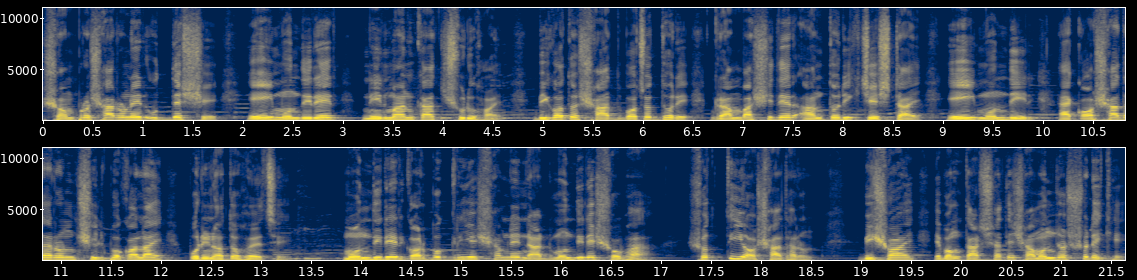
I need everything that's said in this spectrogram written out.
সম্প্রসারণের উদ্দেশ্যে এই মন্দিরের নির্মাণ কাজ শুরু হয়। বিগত সাত বছর ধরে গ্রামবাসীদের আন্তরিক চেষ্টায় এই মন্দির এক অসাধারণ শিল্পকলায় পরিণত হয়েছে। মন্দিরের গর্ভগৃহের সামনে নাট মন্দিরের শোভা সত্যিই অসাধারণ। বিষয় এবং তার সাথে সামঞ্জস্য রেখে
